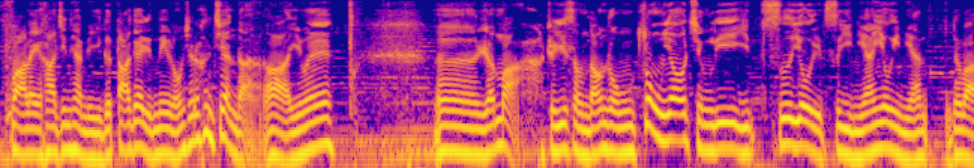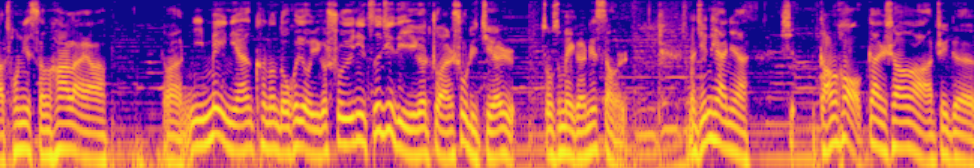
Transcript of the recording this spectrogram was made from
发了一下今天的一个大概的内容，其实很简单啊，因为。嗯，人嘛，这一生当中总要经历一次又一次，一年又一年，对吧？从你生下来呀，对吧？你每年可能都会有一个属于你自己的一个专属的节日，就是每个人的生日。那今天呢，刚好赶上啊，这个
